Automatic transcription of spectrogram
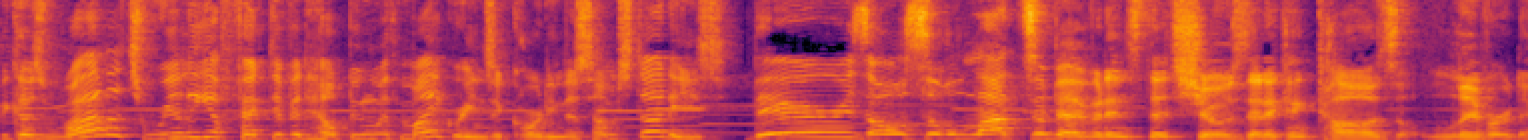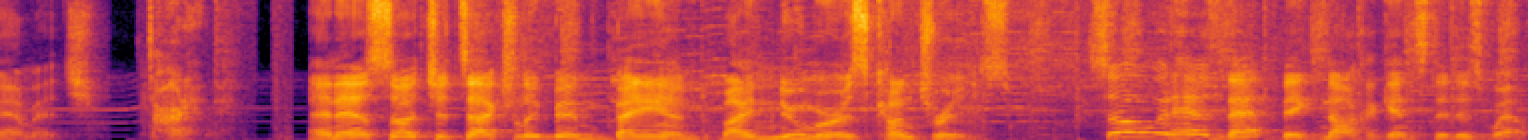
because while it's really effective at helping with migraines according to some studies, there is also lots of evidence that shows that it can cause liver damage. Darn it. And as such, it's actually been banned by numerous countries. So it has that big knock against it as well.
